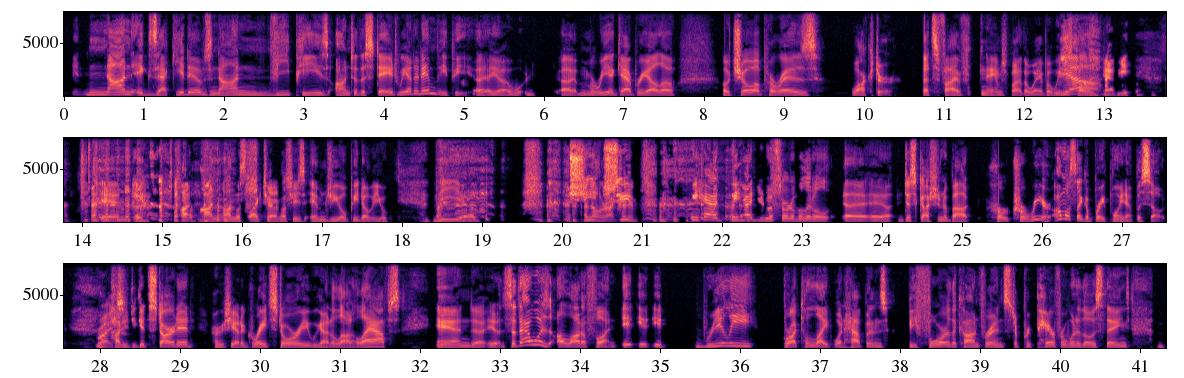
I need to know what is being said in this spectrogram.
non executives, non VPs onto the stage. We had an MVP, uh, uh, Maria Gabriela Ochoa Perez Wachter. That's five names, by the way, but we just call her Gabby. And uh, on, on, the Slack channel, she's MGOPW. The uh, she- Another she- we had we had you know sort of a little uh, uh, discussion about her career, almost like a breakpoint episode. Right. How did you get started? Her, she had a great story. We got a lot of laughs, and uh, know, so that was a lot of fun. It, it it really brought to light what happens before the conference to prepare for one of those things,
